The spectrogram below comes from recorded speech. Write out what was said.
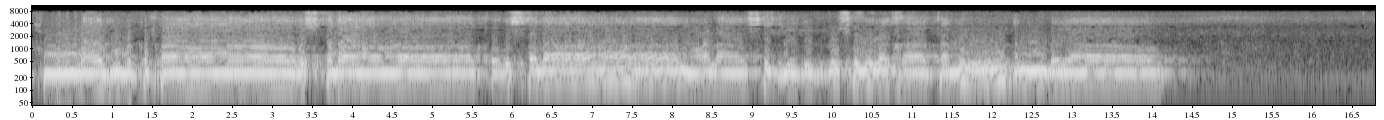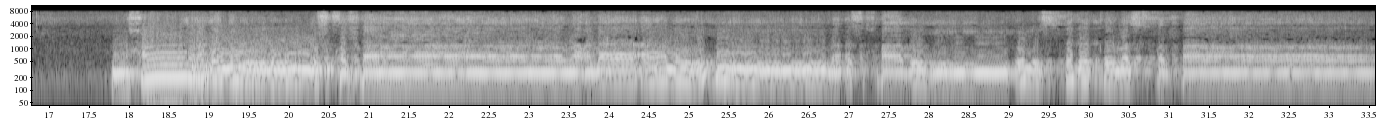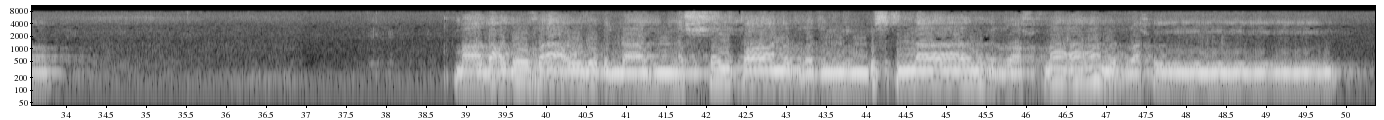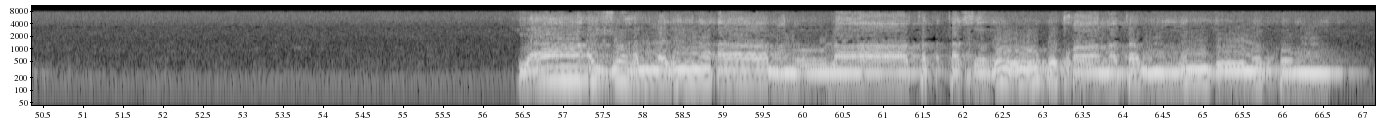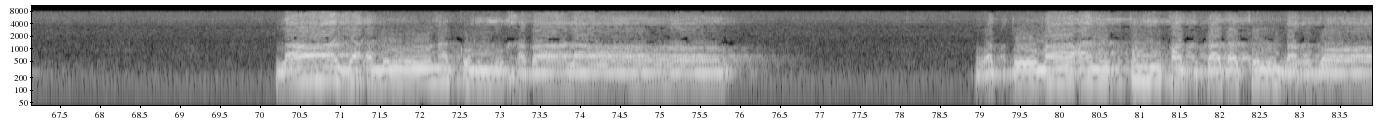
الحمد لله وكفى والصلاة والسلام على سيد الرسل وخاتم الأنبياء. محمد المصطفى. الصدق والصفاء ما بعد فأعوذ بالله من الشيطان الرجيم. بسم الله الرحمن الرحيم. يا أيها الذين آمنوا لا تتخذوا بطانة من دونكم. لا يألونكم خبالا. ودوا ما عنتم قد بدت البغضاء.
